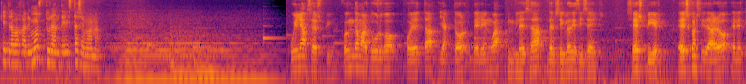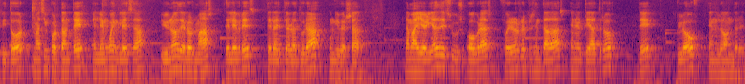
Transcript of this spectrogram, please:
que trabajaremos durante esta semana. William Shakespeare fue un dramaturgo, poeta y actor de lengua inglesa del siglo XVI. Shakespeare es considerado el escritor más importante en lengua inglesa y uno de los más célebres de la literatura universal. La mayoría de sus obras fueron representadas en el teatro de Globe en Londres.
